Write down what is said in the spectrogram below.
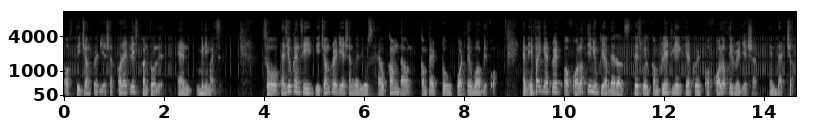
of the chunk radiation or at least control it and minimize it. So as you can see, the chunk radiation values have come down compared to what they were before. And if I get rid of all of the nuclear barrels, this will completely get rid of all of the radiation in that chunk.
